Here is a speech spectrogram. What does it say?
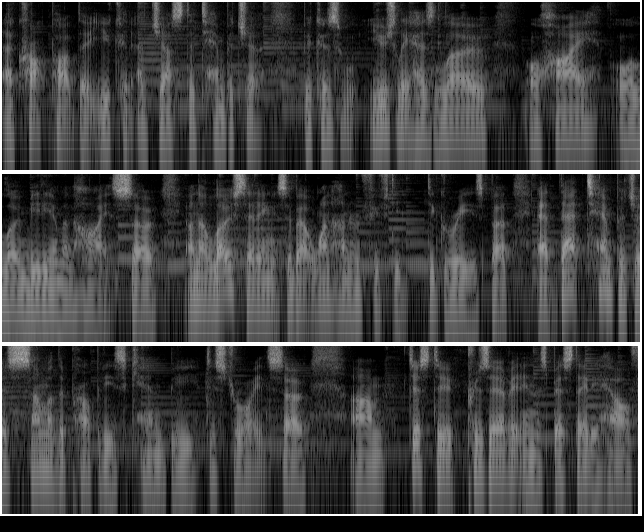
a crock pot that you could adjust the temperature because usually it has low or high or low, medium and high. So on a low setting it's about 150 degrees but at that temperature some of the properties can be destroyed. So um, just to preserve it in its best state of health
